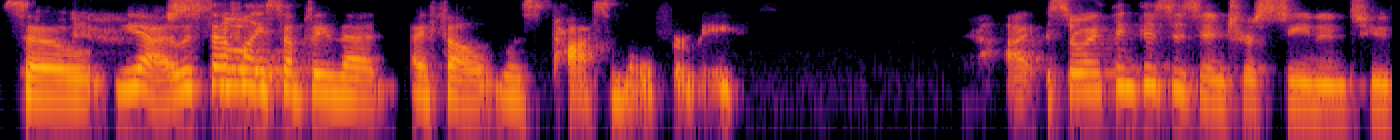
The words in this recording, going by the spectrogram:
So yeah, it was definitely something that I felt was possible for me. I, so I think this is interesting in two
